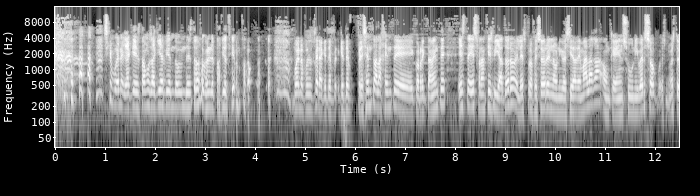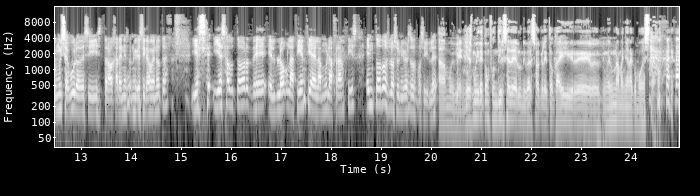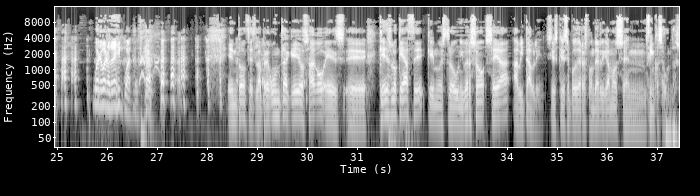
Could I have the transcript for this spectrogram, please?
Sí, bueno, ya que estamos aquí haciendo un destrozo con el espacio-tiempo. Bueno, pues espera, que te, que te presento a la gente correctamente. Este es Francis Villatoro, él es profesor en la Universidad de Málaga, aunque en su universo, pues no estoy muy seguro de si trabajará en esa universidad o en otra. Y es, y es autor del blog La ciencia de la mula Francis en todos los universos posibles. Ah, muy bien. Y es muy de confundirse del universo al que le toca ir eh, en una mañana como esta. Bueno, bueno, de vez en cuando. Entonces, la pregunta que os hago es, eh, ¿qué es lo que hace que nuestro universo sea habitable? Si es que se puede responder, digamos, en cinco segundos.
